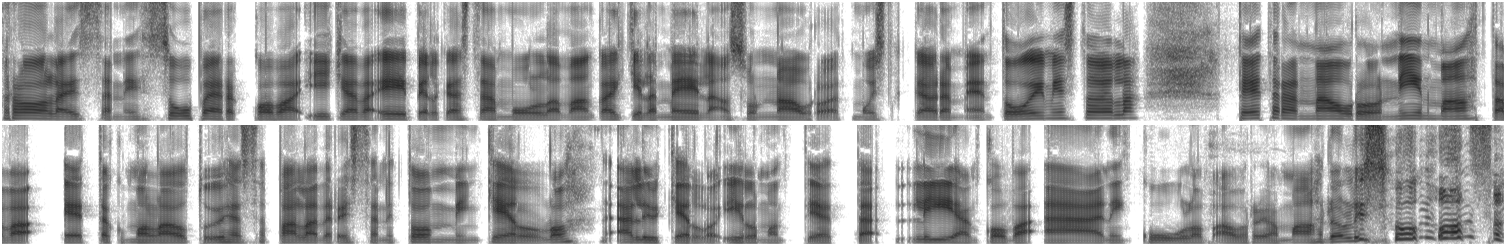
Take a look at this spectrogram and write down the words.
rooleissa, niin superkova ikävä, ei pelkästään mulla, vaan kaikilla meillä on sun nauru, että muista käydä meidän toimistoilla. Petran nauru on niin mahtava, että kun me ollaan oltu yhdessä palaverissa, niin Tommin kello, älykello ilmoitti, että liian kova ääni, kuulovaurio mahdollisuus.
